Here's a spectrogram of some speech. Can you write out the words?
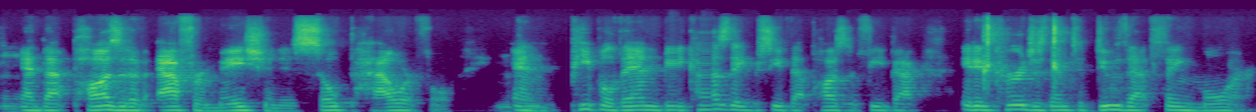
Mm-hmm. And that positive affirmation is so powerful Mm-hmm. And people then, because they receive that positive feedback, it encourages them to do that thing more.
